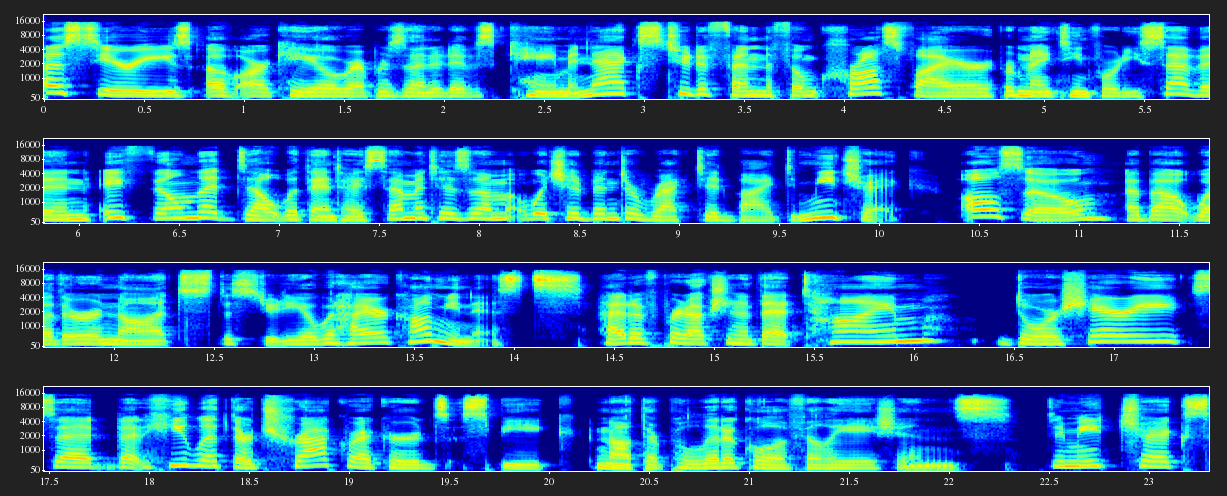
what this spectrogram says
A series of RKO representatives came next to defend the film Crossfire from 1947, a film that dealt with anti Semitism, which had been directed by Dmytryk. Also, about whether or not the studio would hire communists. Head of production at that time, Dore Schary, said that he let their track records speak, not their political affiliations. Dmytryk's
